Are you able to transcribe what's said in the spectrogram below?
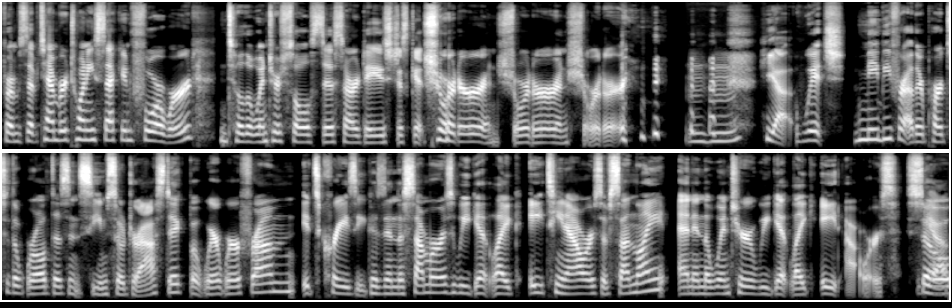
From September 22nd forward until the winter solstice, our days just get shorter and shorter and shorter. Mm-hmm. yeah, which maybe for other parts of the world doesn't seem so drastic, but where we're from, it's crazy because in the summers we get like 18 hours of sunlight and in the winter we get like 8 hours. So yeah,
